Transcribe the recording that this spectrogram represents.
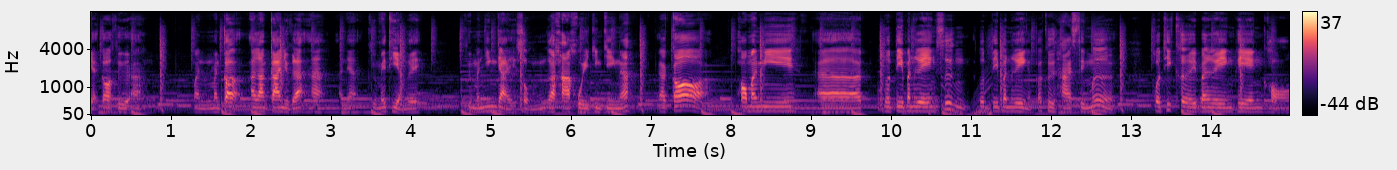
อะก็คืออะ มันมันก็อลังการอยู่แล้วอะอันเนี้ยคือไม่เถียงเลย คือมันยิ่งใหญ่สมราคาคุยจริง ๆ นะ แล้วก็พอมันมีดนตรีบรรเลงซึ่งดนตรีบรรเลงก็คือฮาร์ซิมเมอร์คนที่เคยบรรเลงเพลงของ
